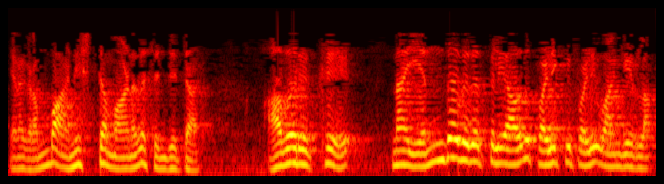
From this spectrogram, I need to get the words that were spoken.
எனக்கு ரொம்ப அனிஷ்டமானதை செஞ்சிட்டார். அவருக்கு நான் எந்த விதத்திலேயாவது பழிக்கு பழி வாங்கிடலாம்.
